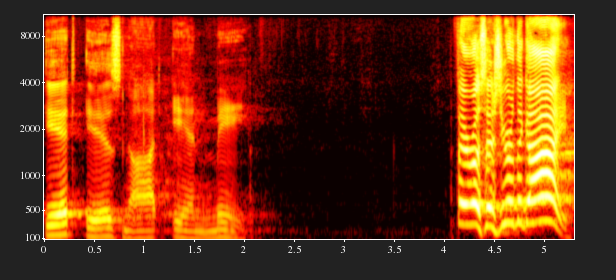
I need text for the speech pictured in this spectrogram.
It is not in me. Pharaoh says, You're the guy.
